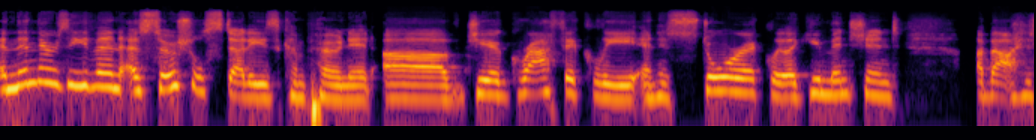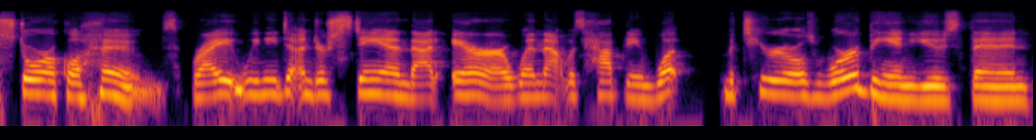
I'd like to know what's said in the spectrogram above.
And then there's even a social studies component of geographically and historically like you mentioned about historical homes right? We need to understand that era when that was happening what materials were being used then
